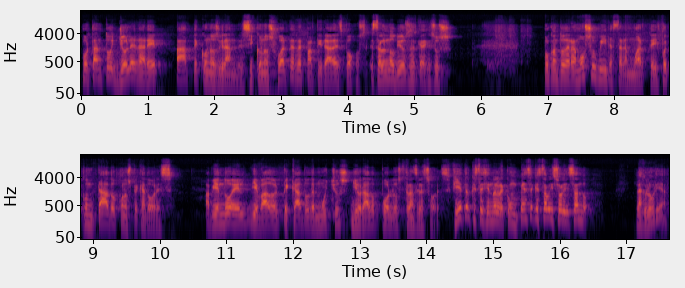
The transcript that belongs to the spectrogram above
por tanto yo le daré parte con los grandes y con los fuertes repartirá despojos. Está hablando Dios acerca de Jesús. Por cuanto derramó su vida hasta la muerte y fue contado con los pecadores habiendo él llevado el pecado de muchos y orado por los transgresores. Fíjate lo que está diciendo, la recompensa que está visualizando, la gloria.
